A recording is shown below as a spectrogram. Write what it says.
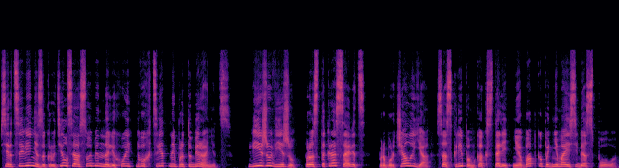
В сердцевине закрутился особенно лихой двухцветный протуберанец. «Вижу, вижу, просто красавец!» – пробурчала я, со скрипом, как столетняя бабка, поднимая себя с пола.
